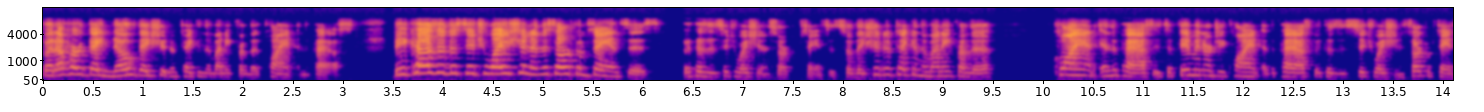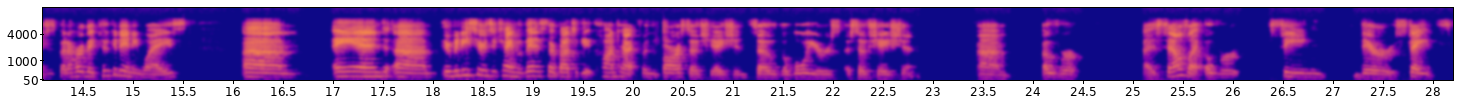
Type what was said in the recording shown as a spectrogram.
but I heard they know they shouldn't have taken the money from the client in the past because of the situation and the circumstances. Because of the situation and circumstances. So they shouldn't have taken the money from the client in the past. It's a fem energy client in the past because of the situation and circumstances, but I heard they took it anyways. Um, and um, through many series of chain events, they're about to get contact from the Bar Association, so the Lawyers Association, um, over, it sounds like overseeing their state's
